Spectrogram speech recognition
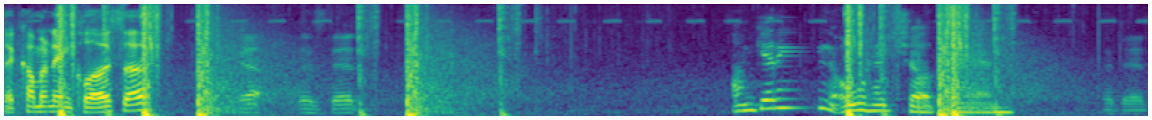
They're coming in closer. Yeah, there's dead. I'm getting all headshots, man. I did.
